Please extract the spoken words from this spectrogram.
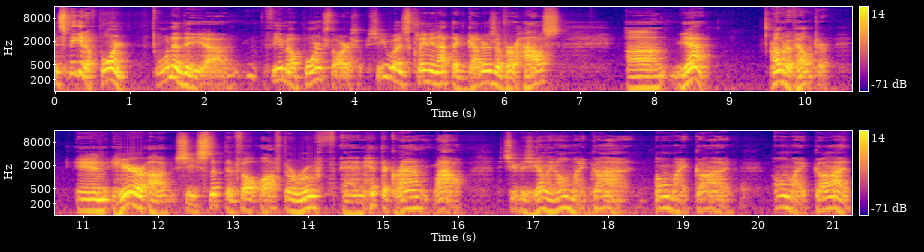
And speaking of porn, one of the uh, female porn stars, she was cleaning out the gutters of her house. Uh, yeah, I would have helped her. And here uh, she slipped and fell off the roof and hit the ground. Wow. She was yelling, oh my God, oh my God, oh my God.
